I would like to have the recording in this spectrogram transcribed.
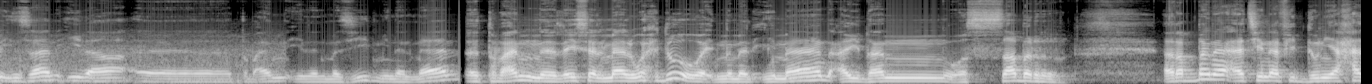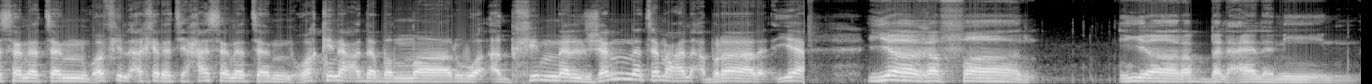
الإنسان إلى آه، طبعا إلى المزيد من المال. طبعا ليس المال وحده وإنما الإيمان أيضا والصبر. ربنا آتنا في الدنيا حسنة وفي الآخرة حسنة وقنا عذاب النار وأدخلنا الجنة مع الأبرار. يا يا غفار يا رب العالمين.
